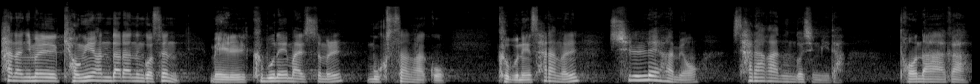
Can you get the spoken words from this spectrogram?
하나님을 경외한다라는 것은 매일 그분의 말씀을 묵상하고 그분의 사랑을 신뢰하며 살아가는 것입니다. 더 나아가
